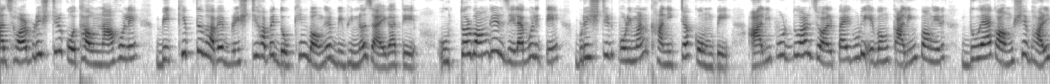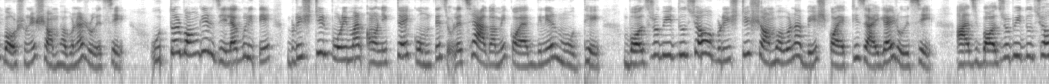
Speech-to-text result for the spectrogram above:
টানা ঝড় বৃষ্টির কোথাও না হলে বিক্ষিপ্তভাবে বৃষ্টি হবে দক্ষিণবঙ্গের বিভিন্ন জায়গাতে। উত্তরবঙ্গের জেলাগুলিতে বৃষ্টির পরিমাণ খানিকটা কমবে। আলিপুরদুয়ার, জলপাইগুড়ি এবং কালিম্পংয়ের দু এক অংশে ভারী বর্ষণের সম্ভাবনা রয়েছে। উত্তরবঙ্গের জেলাগুলিতে বৃষ্টির পরিমাণ অনেকটাই কমতে চলেছে আগামী কয়েকদিনের মধ্যে। বজ্রবিদ্যুৎ সহ বৃষ্টির সম্ভাবনা বেশ কয়েকটি জায়গায় রয়েছে। আজ বজ্রবিদ্যুৎ সহ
